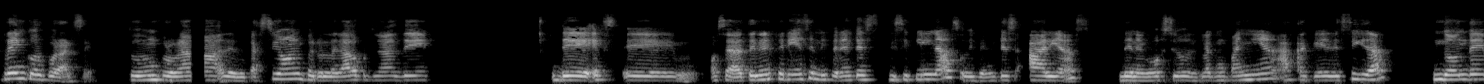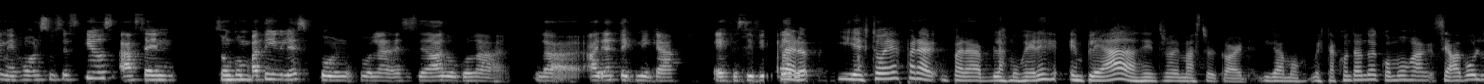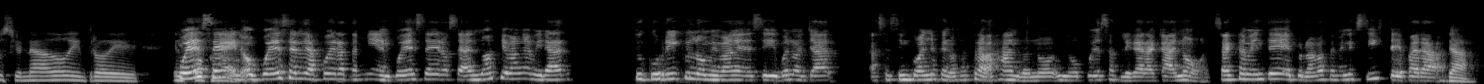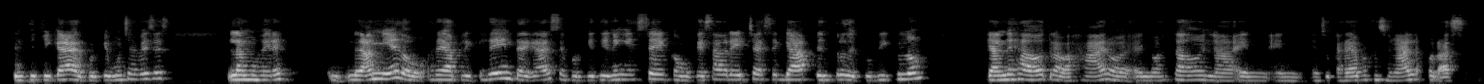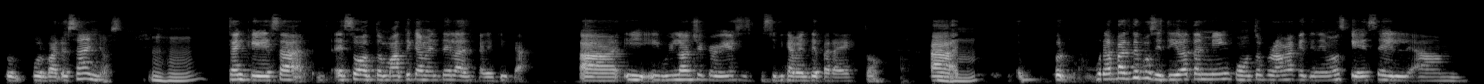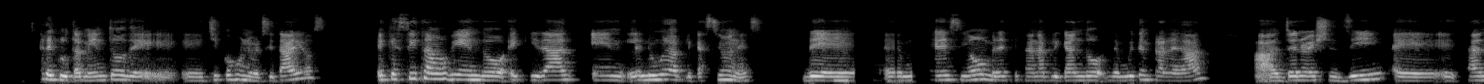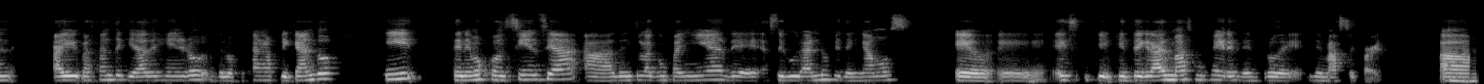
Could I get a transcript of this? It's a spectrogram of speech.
reincorporarse. Todo un programa de educación, pero le da la oportunidad de, de eh, o sea, tener experiencia en diferentes disciplinas o diferentes áreas de negocio dentro de la compañía hasta que decida dónde mejor sus skills hacen son compatibles con, con la necesidad o con la, la área técnica específica. Claro, y esto es para, para las mujeres empleadas dentro de Mastercard, digamos. Me estás contando de cómo se ha evolucionado dentro de... Puede ser, o puede ser de afuera también, puede ser, o sea, no es que van a mirar tu currículum y van a decir, bueno, ya hace cinco años que no estás trabajando, no, no puedes aplicar acá. No, exactamente, el programa también existe para identificar, porque muchas veces las mujeres le dan miedo reintegrarse porque tienen ese, como que esa brecha, ese gap dentro del currículum que han dejado de trabajar o eh, no han estado en, la, en, en, su carrera profesional por, por, varios años. Uh que esa, eso automáticamente la descalifica. Uh, y, y Relaunch Your Careers específicamente para esto. Uh, una parte positiva también con otro programa que tenemos que es el um, reclutamiento de eh, chicos universitarios, es que sí estamos viendo equidad en el número de aplicaciones de eh, mujeres y hombres que están aplicando de muy temprana edad a Generation Z. Eh, están, hay bastante equidad de género de los que están aplicando y tenemos conciencia uh, dentro de la compañía de asegurarnos que tengamos es, que, integrar más mujeres dentro de, de Mastercard. Ah,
